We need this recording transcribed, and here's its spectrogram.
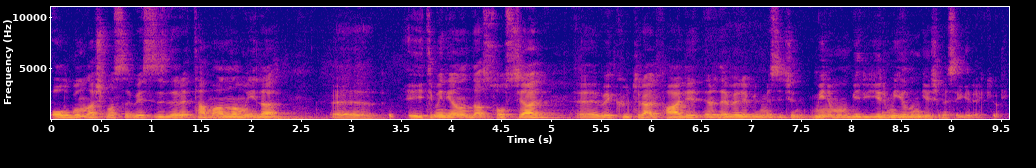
olgunlaşması ve sizlere tam anlamıyla e, eğitimin yanında sosyal e, ve kültürel faaliyetleri de verebilmesi için minimum bir 20 yılın geçmesi gerekiyor.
